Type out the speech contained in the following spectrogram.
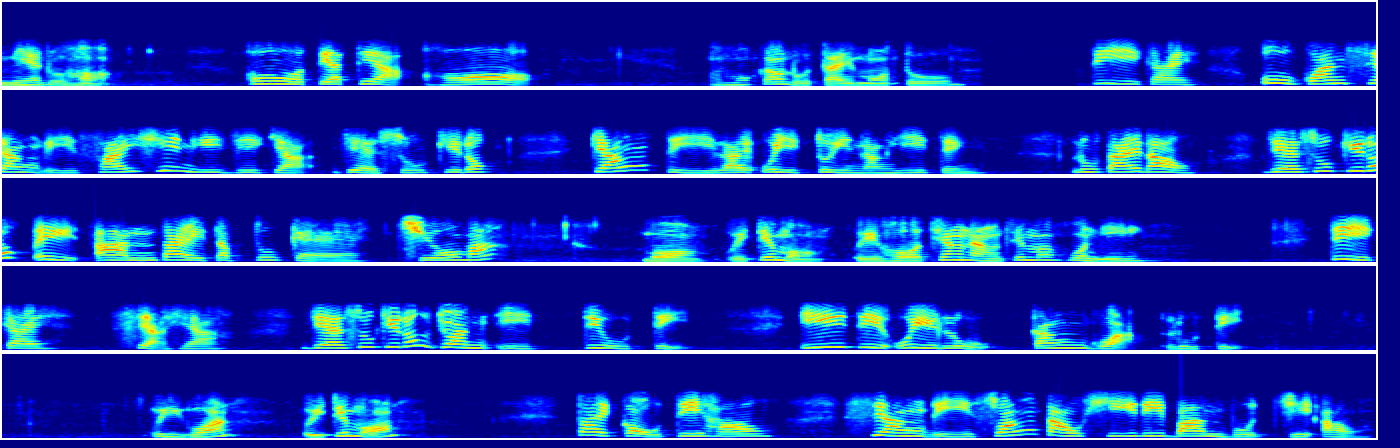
捏如何？哦，爹爹，哦，我们讲卢大魔都。第一界物管相宜，赛兴以自家耶书记录，将地来为对人预定。卢大道耶稣记录被按带十度假，少吗？无，为着么？为何将人这么怀疑？第一界谢谢耶稣记录愿意。丢地，一地为路刚挂路地。为官为点忙？在高地后，向里双到西里万物之后，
